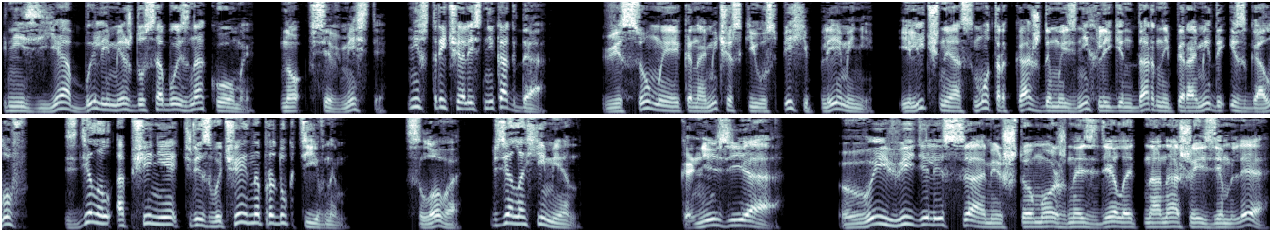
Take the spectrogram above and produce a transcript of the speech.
Князья были между собой знакомы, но все вместе не встречались никогда. Весомые экономические успехи племени и личный осмотр каждым из них легендарной пирамиды из голов сделал общение чрезвычайно продуктивным. Слово взял Ахимен. «Князья, вы видели сами, что можно сделать на нашей земле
